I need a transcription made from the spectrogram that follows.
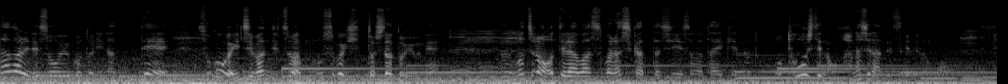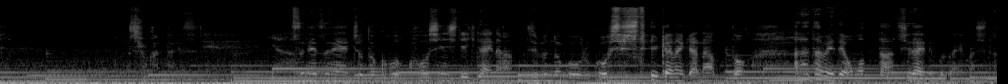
流れでそういうことになってそこが一番実はものすごいヒットしたというね。うん。うんもちろんお寺は素晴らしかったしその体験のを通しての話なんですけれども。うん。面白かったですね常々ちょっとこう更新していきたいな自分のゴール更新していかなきゃなと改めて思った次第でございました。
